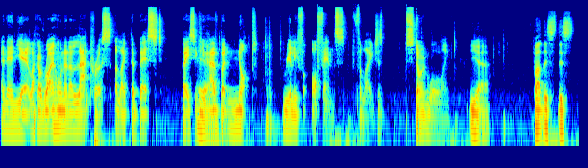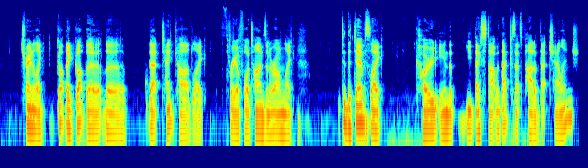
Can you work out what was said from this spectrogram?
and then, yeah, like a Rhyhorn and a Lapras are like the best basic you have, but not really for offense, for like just stonewalling. Yeah, but this this trainer like got they got the the that tank card like three or four times in a row. I'm like, did the devs like code in that you, they start with that because that's part of that challenge,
